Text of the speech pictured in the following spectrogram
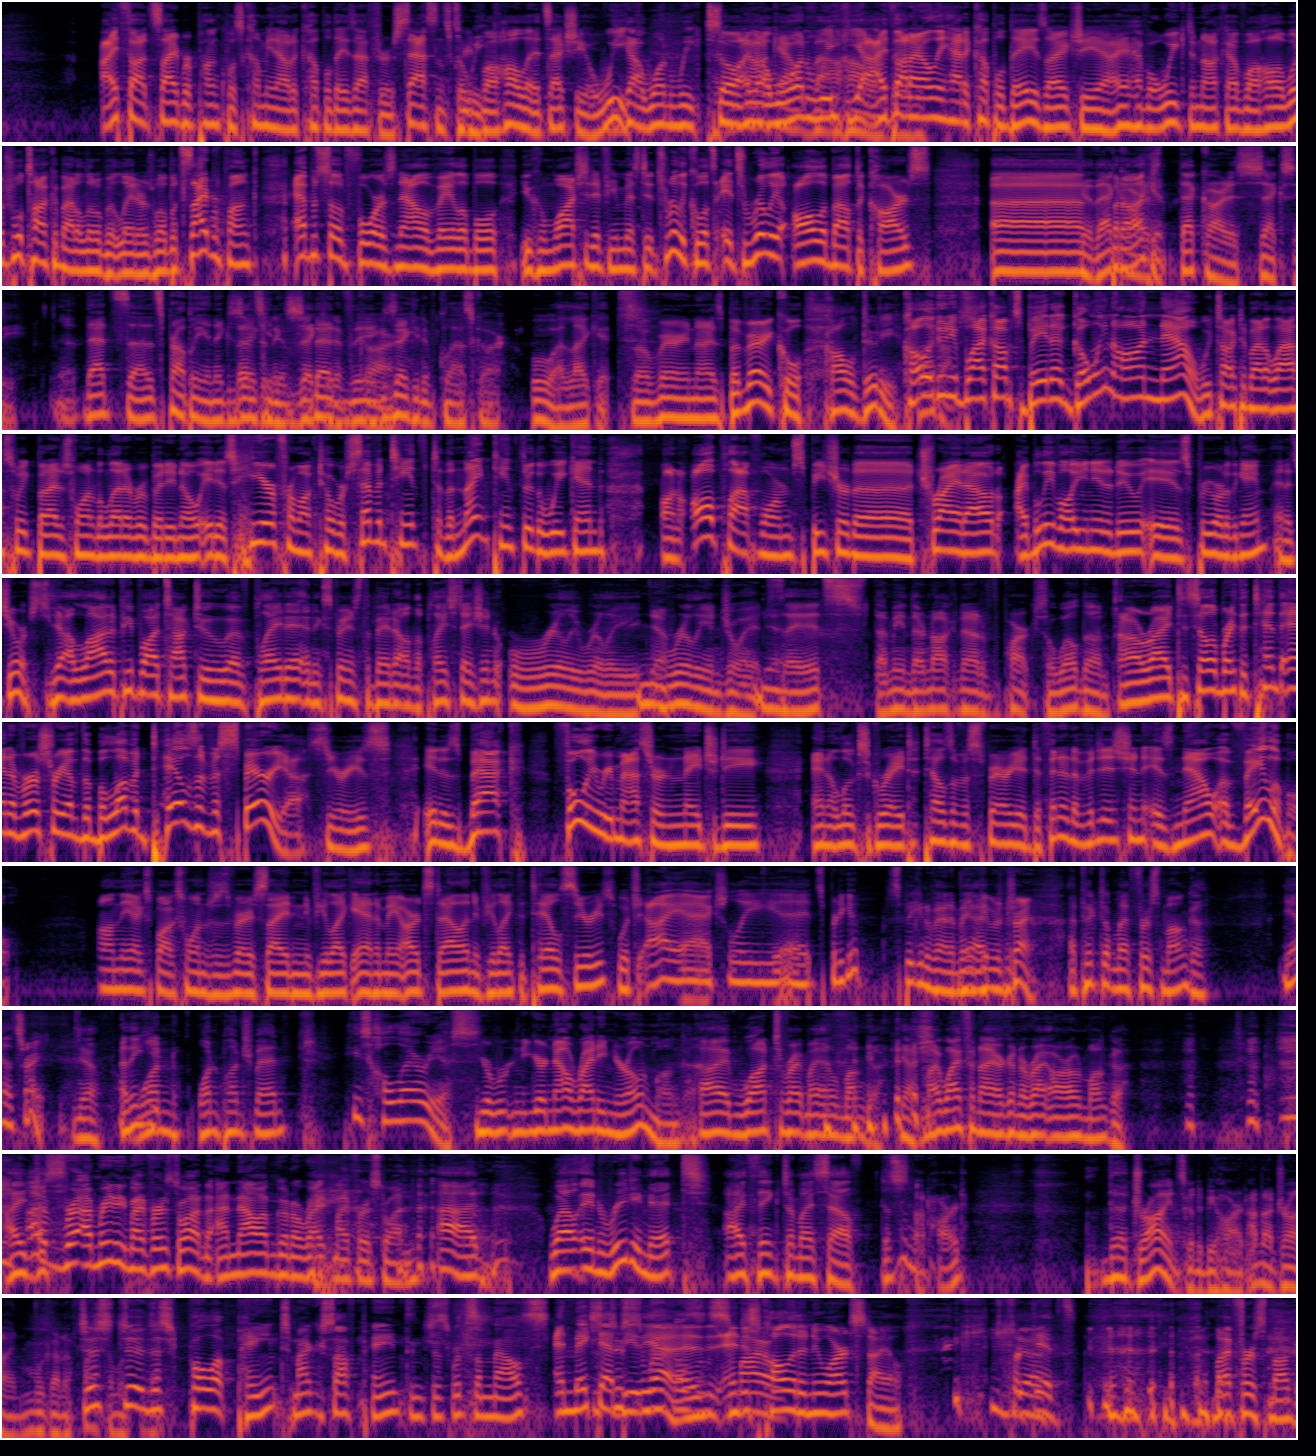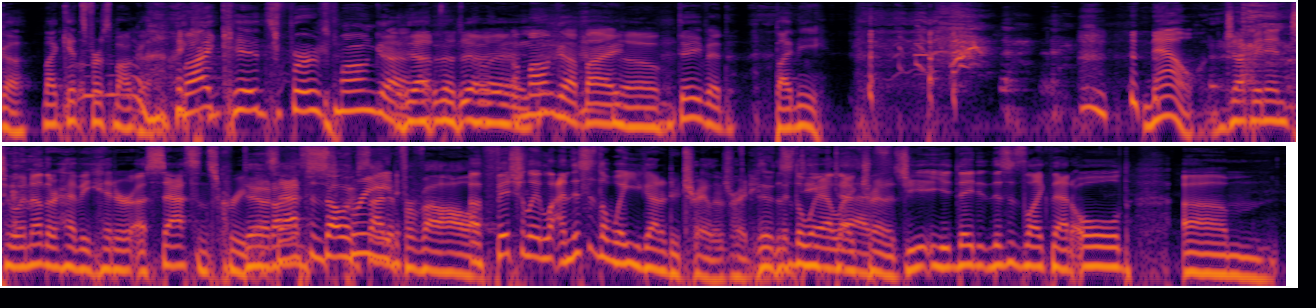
I thought Cyberpunk was coming out a couple days after Assassin's Creed. Valhalla. It's actually a week. You got one week to so I got one week. Valhalla, yeah, I thought I only had a couple days. I actually I have a week to knock out Valhalla, which we'll talk about a little bit later as well. But Cyberpunk episode four is now available. You can watch it if you missed it. It's really cool. It's, it's really all about the cars. Uh, Yeah, that but I like is, it. that card is sexy. Yeah, that's uh, that's probably an executive, That's an executive that- the car. executive class car. Ooh, I like it. So very nice, but very cool. Call of Duty. Call of Duty Ops. Black Ops beta going on now. We talked about it last week, but I just wanted to let everybody know it is here from October 17th to the 19th through the weekend on all platforms. Be sure to try it out. I believe all you need to do is pre-order the game and it's yours. Yeah, a lot of people I talked to who have played it and experienced the beta on the PlayStation really, really, Yeah. really enjoy it. Yeah. Say It's, I mean, they're knocking it out of the park. So well done. All right, to celebrate the 10th anniversary of the beloved Tales of Vesperia series, it is back, fully remastered in HD, and it looks great. Tales of Vesperia Definitive Edition is now available on the Xbox One, which is very exciting. If you like anime art style and if you like the Tales series, which I actually, uh, it's pretty good. Speaking of anime, I give it a try. I picked up my first manga. Yeah, that's right. Yeah, I think one One Punch Man. He's hilarious. You're you're now writing your own manga. I want to write my own manga. yeah, my wife and I are going to write our own manga. I just I've re- I'm reading my first one, and now I'm going to write my first one. uh, well, in reading it, I think to myself, this is not hard. The drawing's going to be hard. I'm not drawing. We're going to just uh, just pull up Paint, Microsoft Paint, and just with some mouse and make just that be yeah, and, smirkles and just call it a new art style. for Yeah. kids. my first manga. My kid's first manga My kid's first manga. Yeah, that's hilarious. a manga by No. David. by me. Now, jumping into another heavy hitter, Assassin's Creed. Dude, I'm Assassin's so Creed excited for Valhalla. Officially, li- and this is the way you got to do trailers right here. Dude, this is the the way I like trailers. You, you, they, this is like that old um,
